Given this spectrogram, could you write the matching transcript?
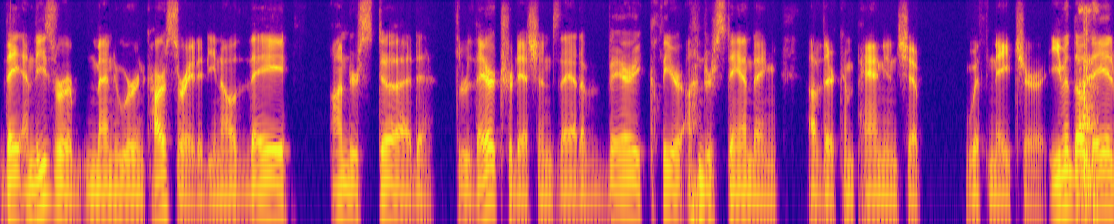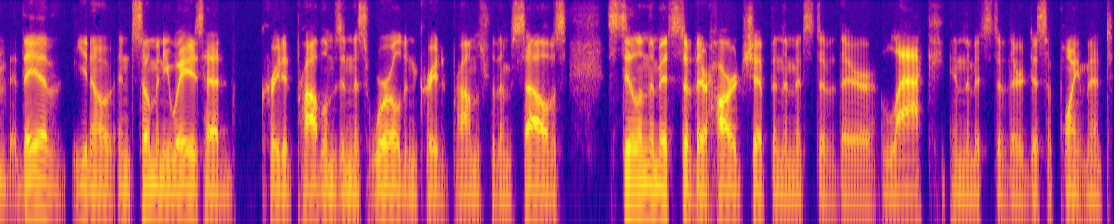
they, and these were men who were incarcerated, you know, they understood through their traditions, they had a very clear understanding of their companionship with nature even though they have, they have you know in so many ways had created problems in this world and created problems for themselves still in the midst of their hardship in the midst of their lack in the midst of their disappointment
